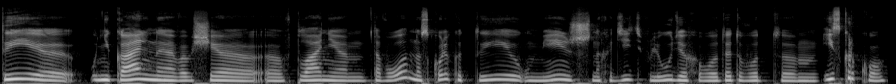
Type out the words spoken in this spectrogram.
ты уникальная вообще э, в плане того, насколько ты умеешь находить в людях вот эту вот эм, искорку,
